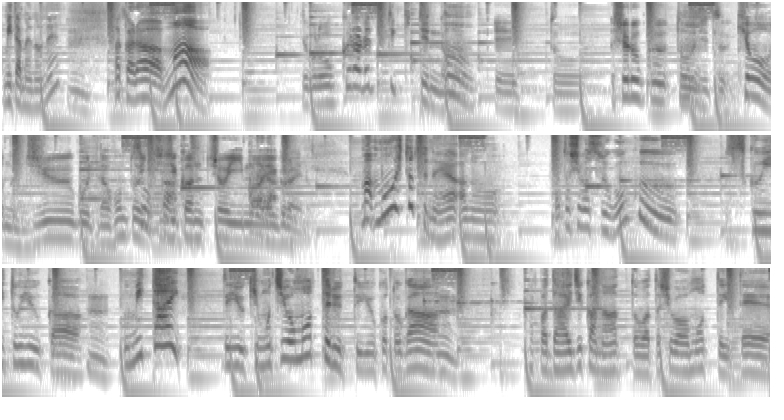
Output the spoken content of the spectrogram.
見た目のね。うん。だからまでこれ送られてきてんのが、うん。えーっと収録当日、今日の15時だ本当そう1か時間ちょい前ぐらいの。あまあもう一つねあの私はすごく救いというかうん。産みたいっていう気持ちを持ってるっていうことがうん。やっぱ大事かなと私は思っていて、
